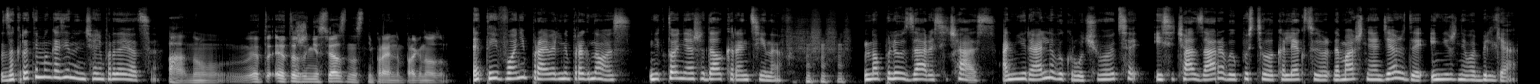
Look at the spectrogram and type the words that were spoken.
Закрытый магазин, и ничего не продается. А, ну, это, это же не связано с неправильным прогнозом. Это его неправильный прогноз. Никто не ожидал карантинов. Но плюс Зара сейчас, они реально выкручиваются, и сейчас Зара выпустила коллекцию домашней одежды и нижнего белья.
